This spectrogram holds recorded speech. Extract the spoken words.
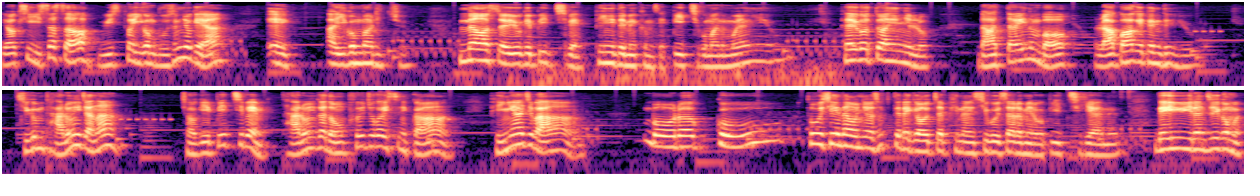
역시 있었어. 위스퍼 이건 무슨 요괴야? 에, 아, 이건 말이죠. 나왔어요, 요괴 삐치뱀. 빙이 되면 금세 삐치고 마는 모양이에요. 별것도 아닌 일로 나 따위는 뭐 라고 하게 된대요. 지금 다롱이잖아? 저기 삐치뱀 다롱이가 너무 풀 죽어 있으니까 빙의하지 마. 뭐라고? 도시에 나온 녀석들에게 어차피 난 시골 사람이라고 삐치게 하는 내 유일한 즐거움을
